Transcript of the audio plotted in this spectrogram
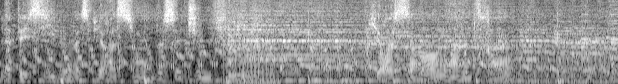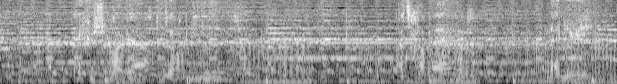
la paisible respiration de cette jeune fille qui ressemble à un train et que je regarde dormir à travers la nuit.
